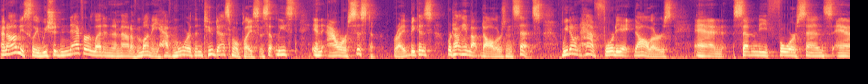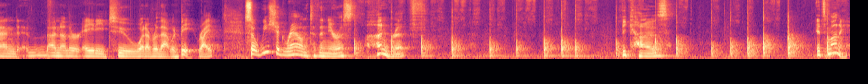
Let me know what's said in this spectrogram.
And obviously, we should never let an amount of money have more than two decimal places, at least in our system, right? Because we're talking about dollars and cents. We don't have $48 and 74 cents and another 82, whatever that would be, right? So we should round to the nearest hundredth because it's money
